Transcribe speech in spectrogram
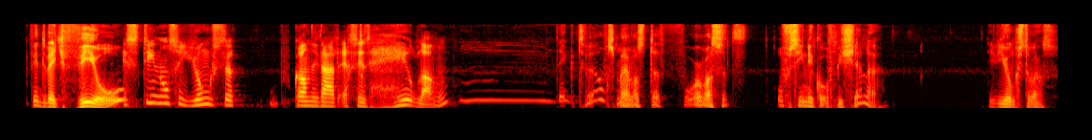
Ik vind het een beetje veel. is Tien onze jongste kandidaat echt sinds heel lang? Ik denk het wel. Volgens mij was dat voor was het of Sineke of Michelle. Die de jongste was.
